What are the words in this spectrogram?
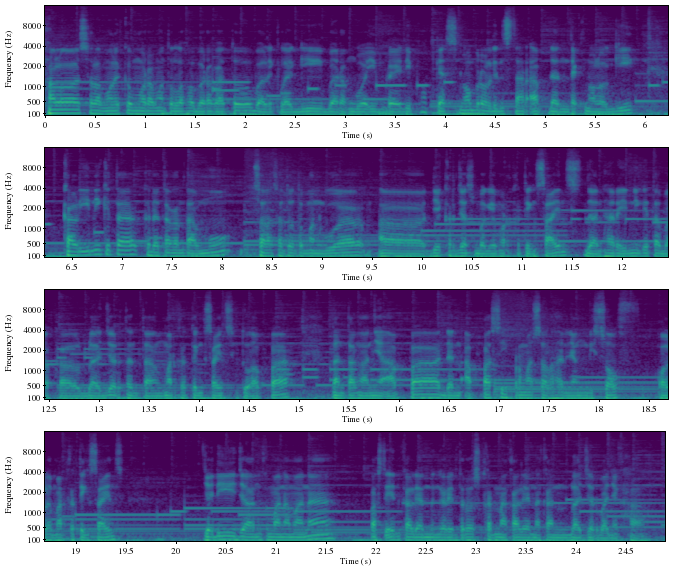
Halo, assalamualaikum warahmatullahi wabarakatuh. Balik lagi bareng gue Imre di podcast ngobrolin startup dan teknologi. Kali ini kita kedatangan tamu, salah satu teman gue, uh, dia kerja sebagai marketing science dan hari ini kita bakal belajar tentang marketing science itu apa, tantangannya apa, dan apa sih permasalahan yang di solve oleh marketing science. Jadi jangan ke mana-mana, pastiin kalian dengerin terus karena kalian akan belajar banyak hal.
